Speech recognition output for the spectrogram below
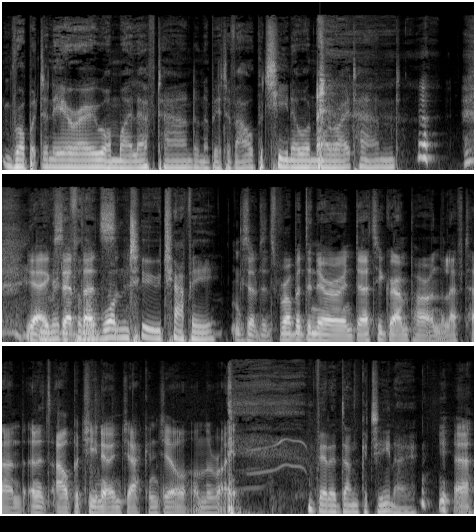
Robert De Niro on my left hand and a bit of Al Pacino on my right hand. yeah, except for that's one-two chappy. Except it's Robert De Niro and Dirty Grandpa on the left hand, and it's Al Pacino and Jack and Jill on the right. Bit of Dunkaccino. yeah.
